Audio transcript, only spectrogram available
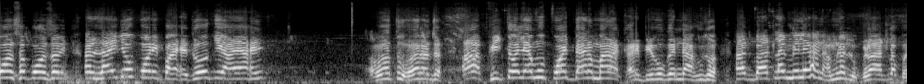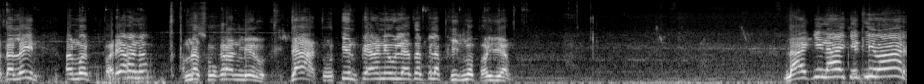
પાંચસો પાંચસો અને લાઈ જેવું પોણી પાસે જો કે આયા હે. હવે તું હર આ ફીતો લે હું પાંચ દાર મારા ઘર ભેગું કરી નાખું છું. આજ બાટલા મિલ્યા ને હમણાં લુગડા આટલા બધા લઈને અને મને ભર્યા ને, હમણાં છોકરાને મેળું. જા પેરા ને એવું લેતા પેલા ફ્રીજમાં ભરી એમ લાગી લાય કેટલી વાર?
